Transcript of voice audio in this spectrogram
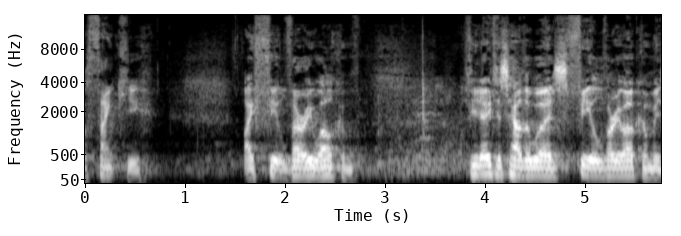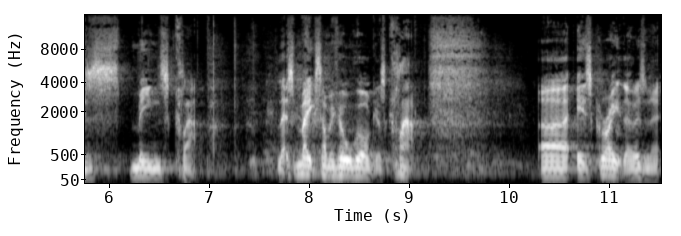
Thank you. I feel very welcome. If you notice how the words feel very welcome is means clap. Let's make something feel welcome. Just clap. Uh, it's great though, isn't it?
